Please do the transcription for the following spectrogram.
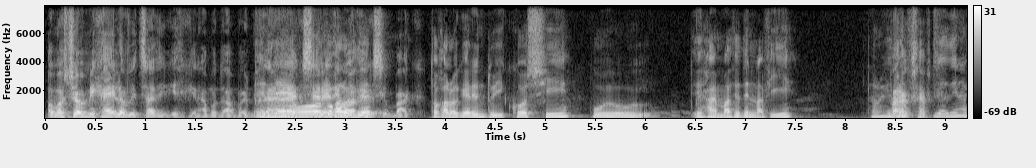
Όπως και ο Μιχαήλοβιτς αδικήθηκε από το Αποέλ. που Ε, Ήταν ναι, ένα εγώ το εξαιρετικό καλοκαίρι- δεξί μπακ. Το καλοκαίρι του 20 που είχαμε μάθει ότι είναι να φύγει. Λέω, γιατί- Παραξεύτη. Γιατί να φύγει ο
